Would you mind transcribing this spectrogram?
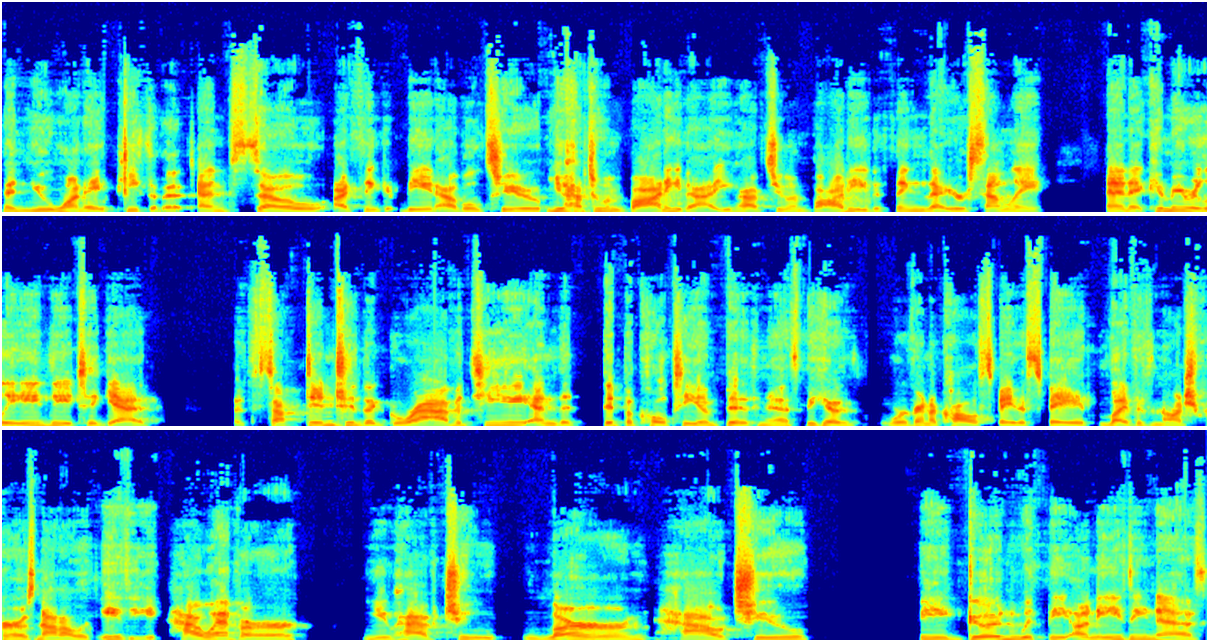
and you want a piece of it. And so I think being able to, you have to embody that. You have to embody the thing that you're selling. And it can be really easy to get sucked into the gravity and the difficulty of business because we're going to call a spade a spade. Life as an entrepreneur is not always easy. However, you have to learn how to be good with the uneasiness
